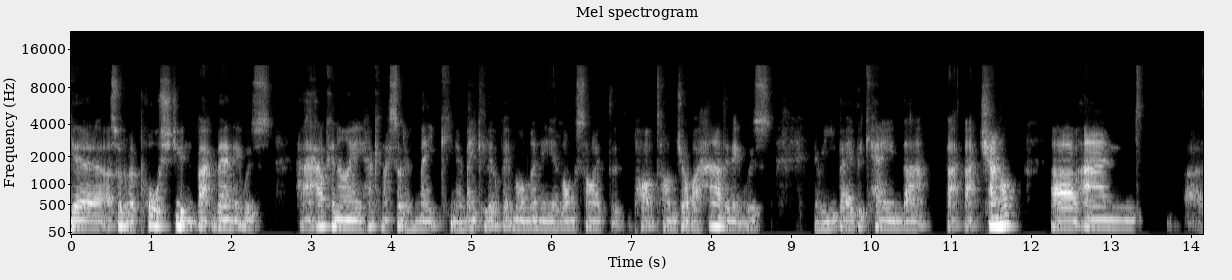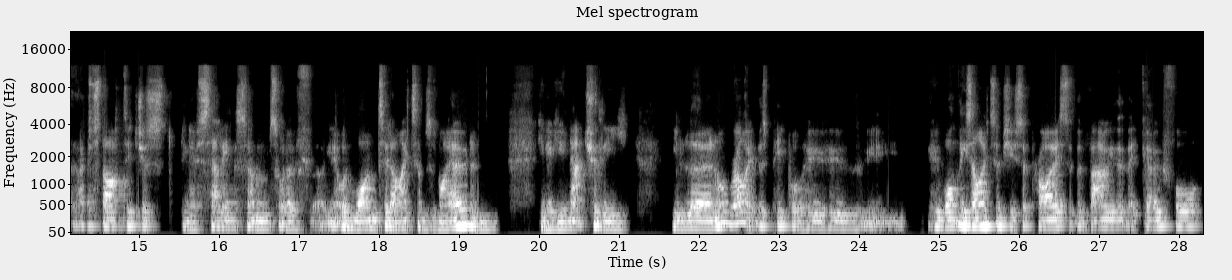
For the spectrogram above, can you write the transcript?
a, a, sort of a poor student back then, it was how can I how can I sort of make you know make a little bit more money alongside the part time job I had, and it was you know, eBay became that that that channel, um, and I started just you know selling some sort of you know unwanted items of my own, and you know you naturally you learn. All oh, right, there's people who who who want these items. You're surprised at the value that they go for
